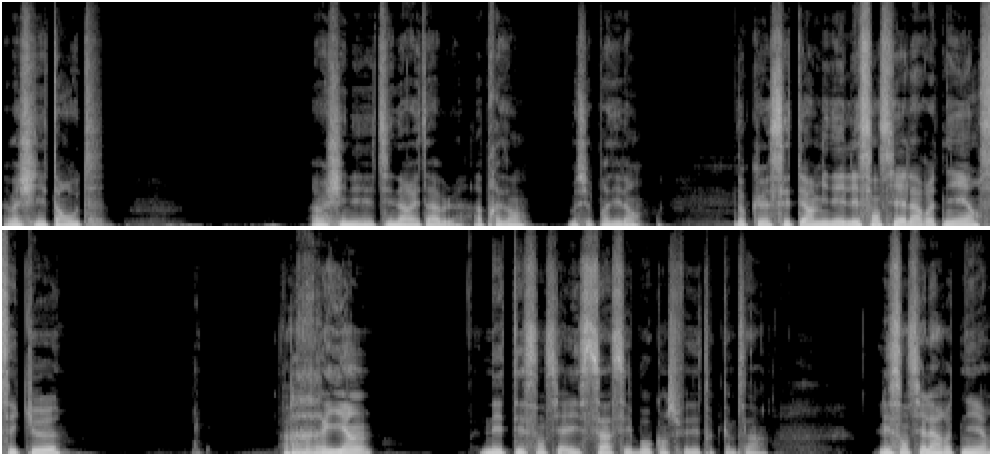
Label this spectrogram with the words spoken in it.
La machine est en route. La machine est inarrêtable à présent, Monsieur le Président. Donc euh, c'est terminé. L'essentiel à retenir, c'est que rien n'est essentiel. Et ça, c'est beau quand je fais des trucs comme ça. L'essentiel à retenir,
